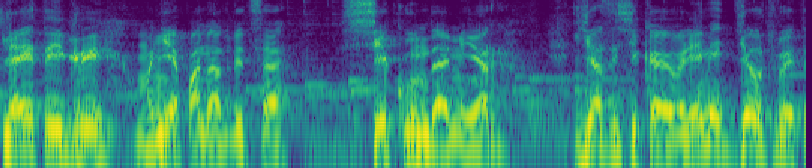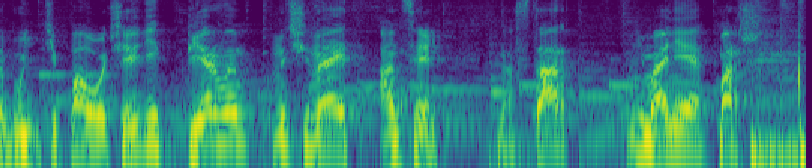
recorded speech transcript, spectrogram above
Для этой игры мне понадобится секундомер. Я засекаю время. Делать вы это будете по очереди. Первым начинает Анцель. На старт. Внимание, марш! Стоп!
